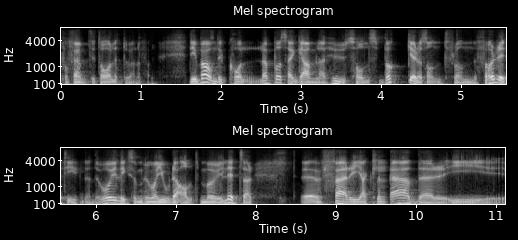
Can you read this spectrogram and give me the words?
på 50-talet då i alla fall. Det är bara om du kollar på så här gamla hushållsböcker och sånt från förr i tiden. Det var ju liksom hur man gjorde allt möjligt. Så här, eh, färga kläder i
